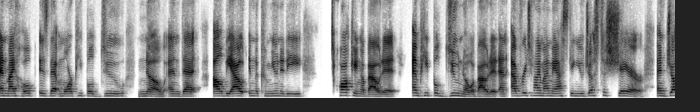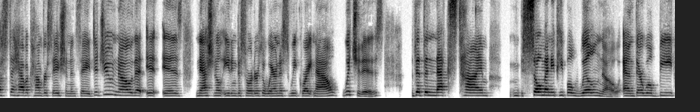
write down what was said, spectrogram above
And my hope is that more people do know and that I'll be out in the community talking about it and people do know about it. And every time I'm asking you just to share and just to have a conversation and say, Did you know that it is National Eating Disorders Awareness Week right now? Which it is. That the next time so many people will know, and there will be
